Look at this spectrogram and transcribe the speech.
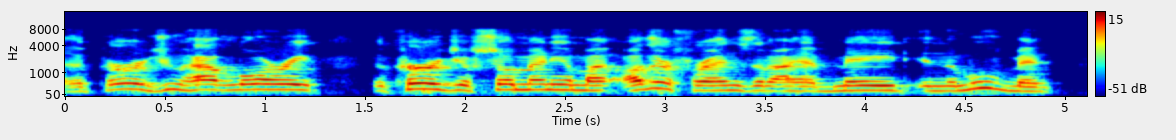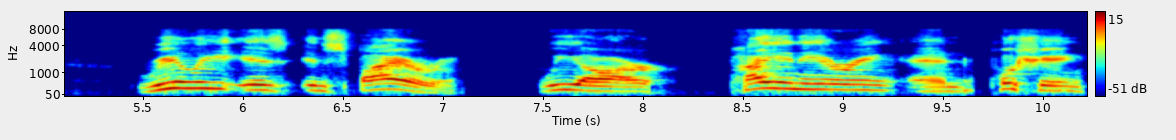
the courage you have, Lori, the courage of so many of my other friends that I have made in the movement really is inspiring. We are pioneering and pushing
